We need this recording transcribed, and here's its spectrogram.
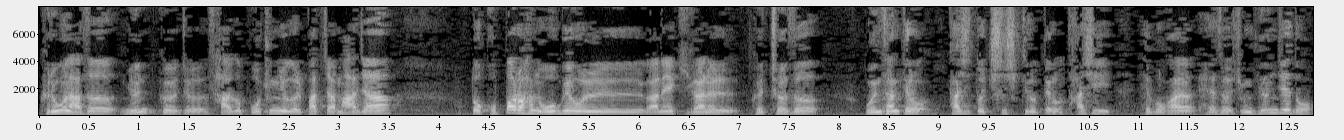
그러고 나서 면, 그, 저, 사급 보충력을 받자마자 또 곧바로 한 5개월간의 기간을 거쳐서 원상태로 다시 또 70kg대로 다시 회복해서 지금 현재도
